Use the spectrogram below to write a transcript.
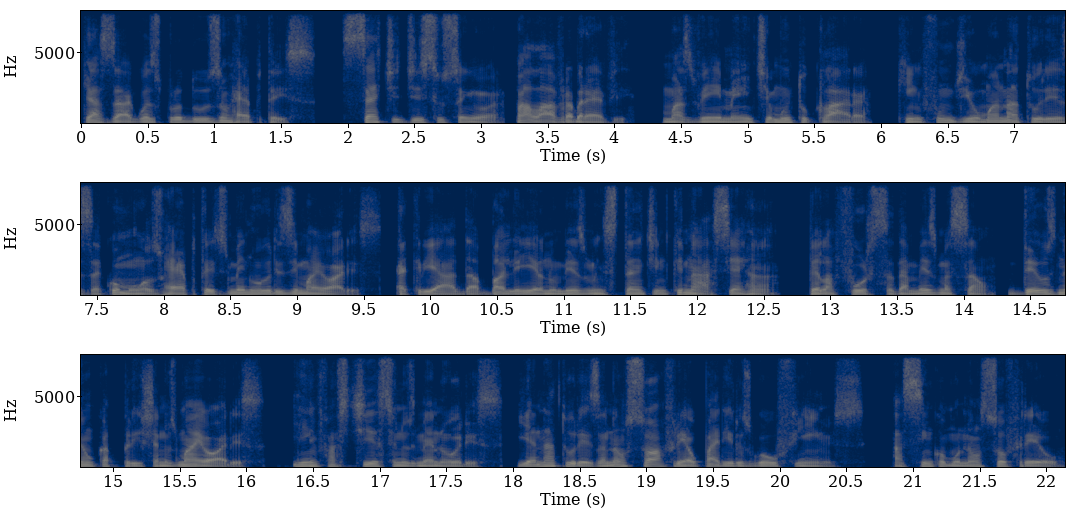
Que as águas produzam répteis. 7 Disse o Senhor. Palavra breve, mas veemente e muito clara, que infundiu uma natureza comum aos répteis menores e maiores. É criada a baleia no mesmo instante em que nasce a rã, pela força da mesma ação. Deus não capricha nos maiores, e enfastia-se nos menores. E a natureza não sofre ao parir os golfinhos, assim como não sofreu,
